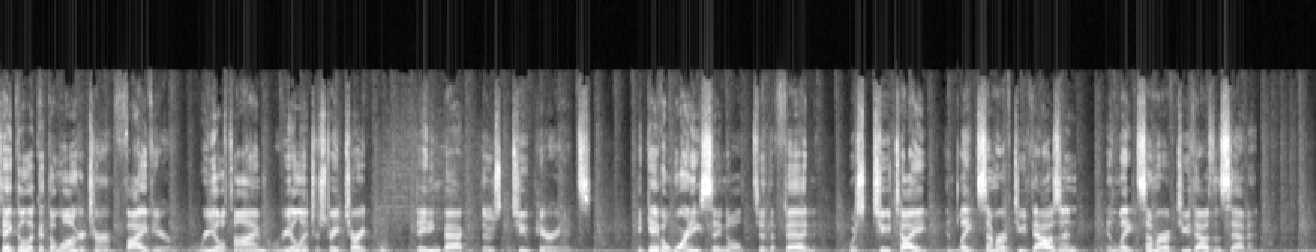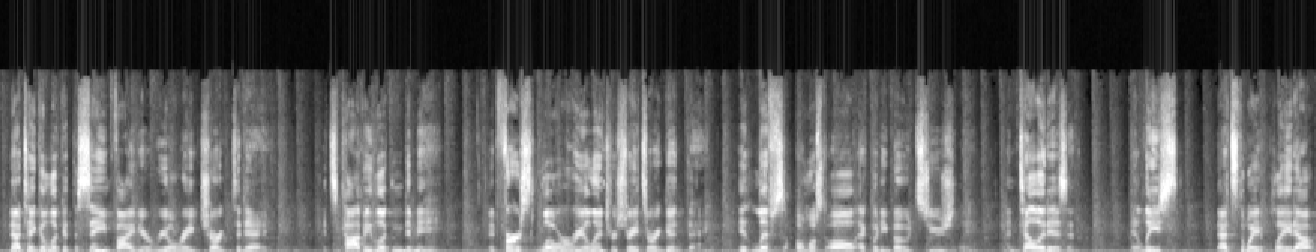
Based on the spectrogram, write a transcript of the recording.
Take a look at the longer term, five year, real time, real interest rate chart dating back those two periods. It gave a warning signal to the Fed was too tight in late summer of 2000 and late summer of 2007. Now take a look at the same five year real rate chart today. It's toppy looking to me. At first, lower real interest rates are a good thing. It lifts almost all equity boats usually, until it isn't. At least that's the way it played out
